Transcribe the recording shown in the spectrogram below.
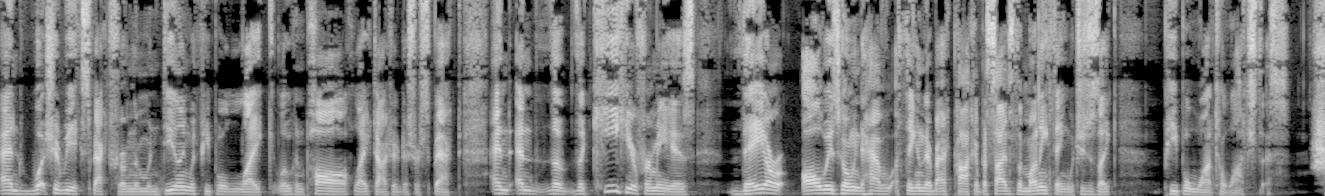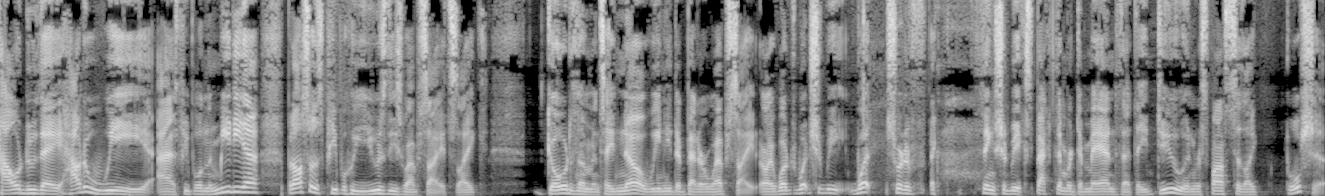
and what should we expect from them when dealing with people like Logan Paul, like Doctor Disrespect, and and the the key here for me is they are always going to have a thing in their back pocket besides the money thing, which is just like people want to watch this. How do they? How do we, as people in the media, but also as people who use these websites, like go to them and say, no, we need a better website? Or like, what, what should we, what sort of like, things should we expect them or demand that they do in response to like bullshit?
